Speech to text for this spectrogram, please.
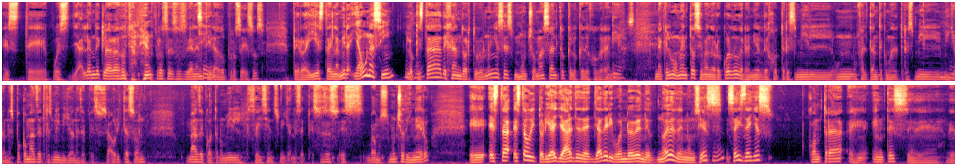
este, pues ya le han declarado también procesos, ya le han tirado procesos, pero ahí está en la mira. Y aún así, lo que está dejando Arturo Núñez es mucho más alto que lo que dejó Granier. En aquel momento, si mal no recuerdo, Granier dejó tres mil, un faltante como de tres mil millones, poco más de tres mil millones de pesos. Ahorita son más de cuatro mil seiscientos millones de pesos. Es, vamos, mucho dinero. Eh, esta, esta auditoría ya, ya derivó en nueve, nueve denuncias, seis de ellas contra eh, entes eh, de,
